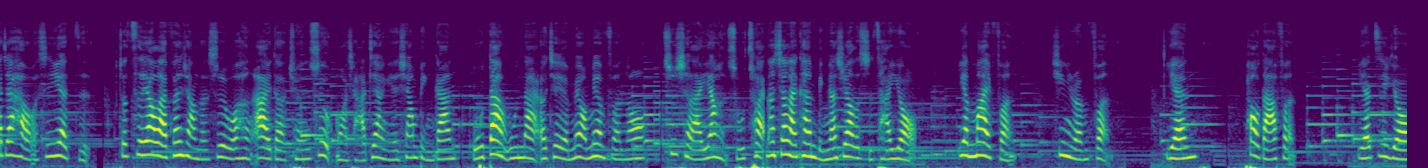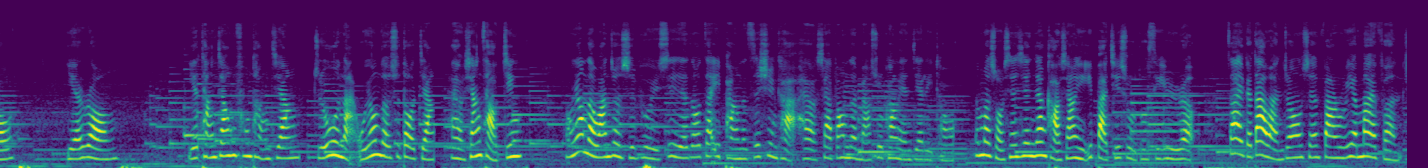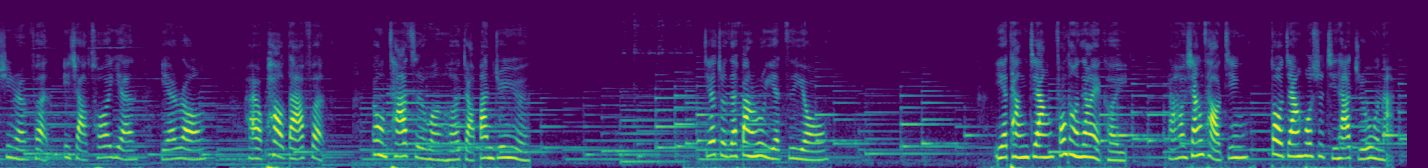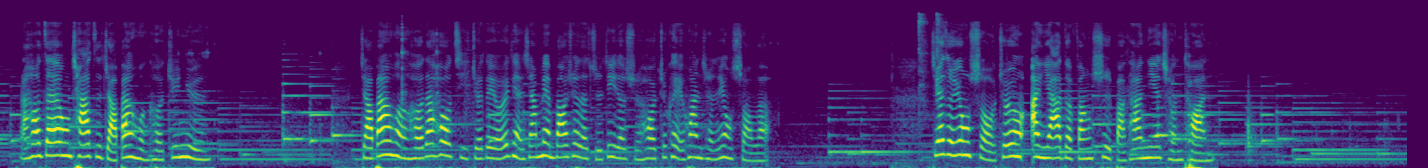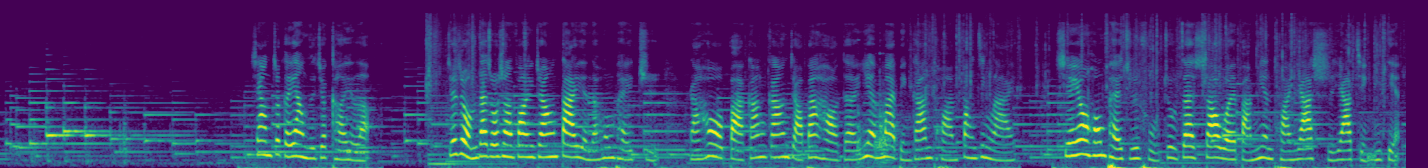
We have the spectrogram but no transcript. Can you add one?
大家好，我是叶子。这次要来分享的是我很爱的全素抹茶酱椰香饼干，无蛋无奶，而且也没有面粉哦，吃起来一样很酥脆。那先来看饼干需要的食材有燕麦粉、杏仁粉、盐、泡打粉、椰子油、椰蓉、椰糖浆、枫糖浆、植物奶，我用的是豆浆，还有香草精。同样的完整食谱与细节都在一旁的资讯卡，还有下方的描述框链接里头。那么首先先将烤箱以一百七十五度 C 预热，在一个大碗中先放入燕麦粉、杏仁粉、一小撮盐、椰蓉，还有泡打粉，用叉子混合搅拌均匀。接着再放入椰子油、椰糖浆、枫糖浆也可以，然后香草精、豆浆或是其他植物奶。然后再用叉子搅拌混合均匀，搅拌混合到后期觉得有一点像面包屑的质地的时候，就可以换成用手了。接着用手就用按压的方式把它捏成团，像这个样子就可以了。接着我们在桌上放一张大一点的烘焙纸。然后把刚刚搅拌好的燕麦饼干团放进来，先用烘焙纸辅助，再稍微把面团压实压紧一点。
